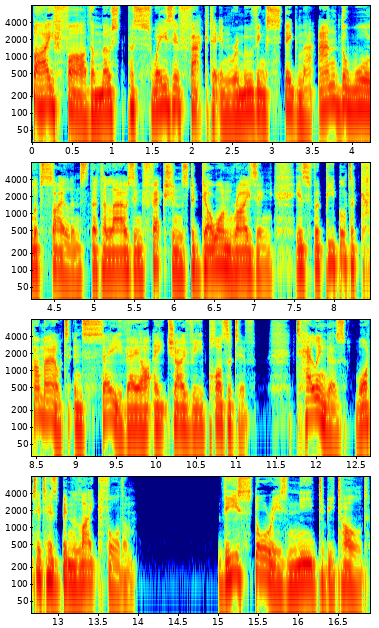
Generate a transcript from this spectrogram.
By far the most persuasive factor in removing stigma and the wall of silence that allows infections to go on rising is for people to come out and say they are HIV positive, telling us what it has been like for them. These stories need to be told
